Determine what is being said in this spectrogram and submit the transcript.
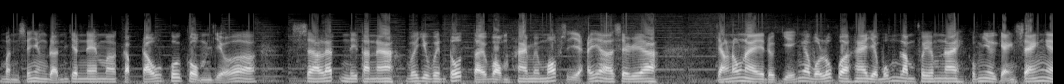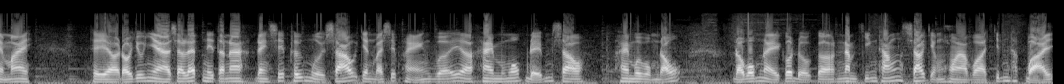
Mình sẽ nhận định cho anh em ờ, cặp đấu cuối cùng giữa Salernitana với Juventus tại vòng 21 giải Serie A. Trận đấu này được diễn ra vào lúc 2 giờ 45 phi hôm nay cũng như rạng sáng ngày mai. Thì đội chủ nhà Salernitana đang xếp thứ 16 trên bảng xếp hạng với 21 điểm sau. 20 vòng đấu. Đội bóng này có được ờ, 5 chiến thắng, 6 trận hòa và 9 thất bại.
